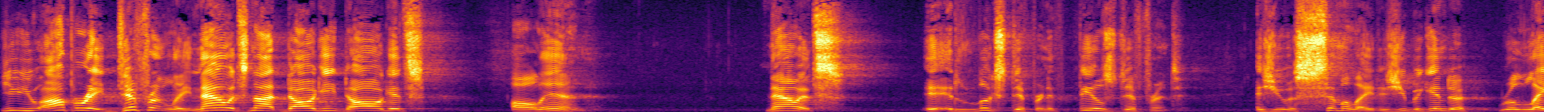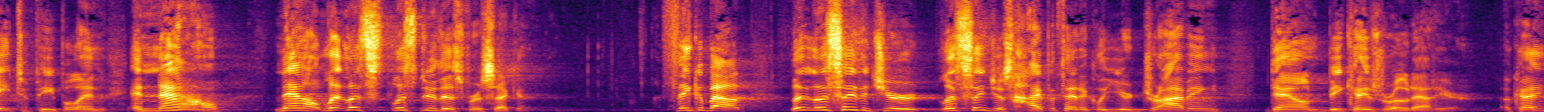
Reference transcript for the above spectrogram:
You, you operate differently. Now it's not dog eat dog, it's all in. Now it's, it, it looks different, it feels different as you assimilate, as you begin to relate to people. And, and now, now let, let's, let's do this for a second. Think about, let, us say that you're, let's say just hypothetically, you're driving down Bee Caves Road out here, okay?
